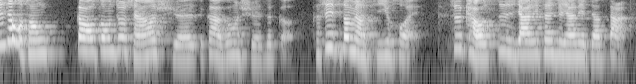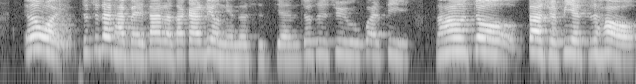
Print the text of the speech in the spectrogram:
实我从高中就想要学，就跟阿公学这个，可是一直都没有机会，就是考试压力、升学压力比较大。因为我就是在台北待了大概六年的时间，就是去外地。然后就大学毕业之后，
